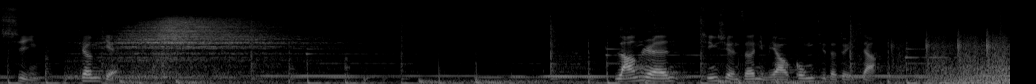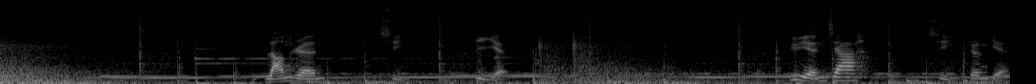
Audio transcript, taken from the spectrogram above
请睁眼。狼人，请选择你们要攻击的对象。狼人，请闭眼。预言家，请睁眼。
